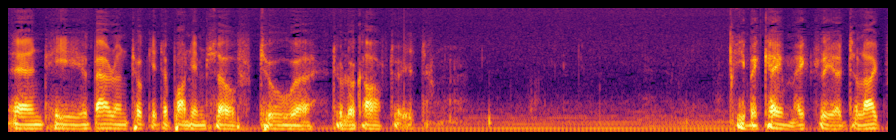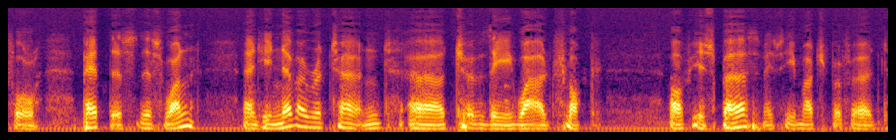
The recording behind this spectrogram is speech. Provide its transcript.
and he Baron took it upon himself to uh, to look after it. He became actually a delightful pet, this this one, and he never returned uh, to the wild flock of his birth, as he much preferred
